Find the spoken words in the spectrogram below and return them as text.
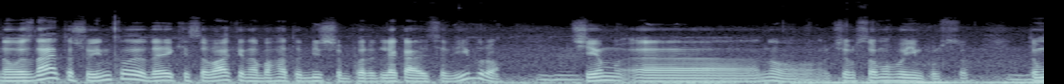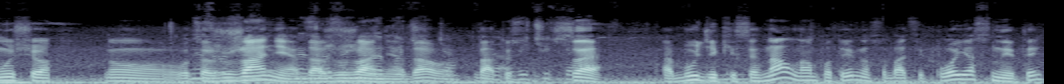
Ну ви знаєте, що інколи деякі собаки набагато більше перелякаються вібро, Мгм. чим, е, ну, чим самого імпульсу. Мгм. Тому що ну, оце жужжання, да, жужжання, да, о, да, да, тобто відчуття. все. А будь-який сигнал нам потрібно собаці пояснити,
